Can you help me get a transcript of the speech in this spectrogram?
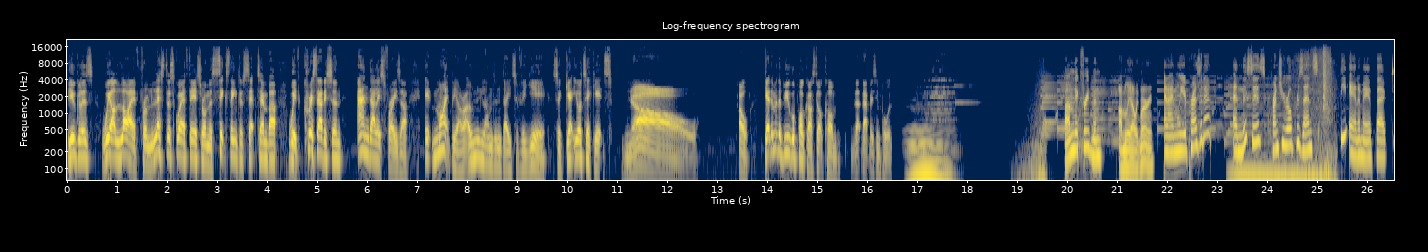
Buglers, we are live from Leicester Square Theatre on the 16th of September with Chris Addison and Alice Fraser. It might be our only London date of the year, so get your tickets now. Oh, get them at thebuglepodcast.com. That, that bit's important. I'm Nick Friedman. I'm Lee Alec Murray. And I'm Leah President. And this is Crunchyroll Presents The Anime Effect.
